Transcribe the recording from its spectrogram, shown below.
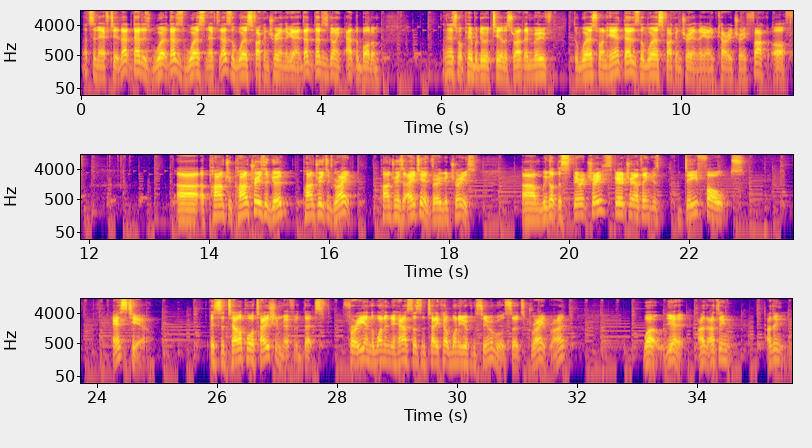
That's an F tier. That that is worse. That is worse than F tier. That's the worst fucking tree in the game. That that is going at the bottom. And that's what people do with tier lists, right? They move the worst one here. That is the worst fucking tree in the game. Curry tree. Fuck off. Uh, a palm tree. Palm trees are good. Palm trees are great. Palm trees are A tier. Very good trees. Um, we got the spirit tree. Spirit tree, I think, is default S tier. It's the teleportation method that's free and the one in your house doesn't take up one of your consumables, so it's great, right? Well, yeah, I, I think I think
